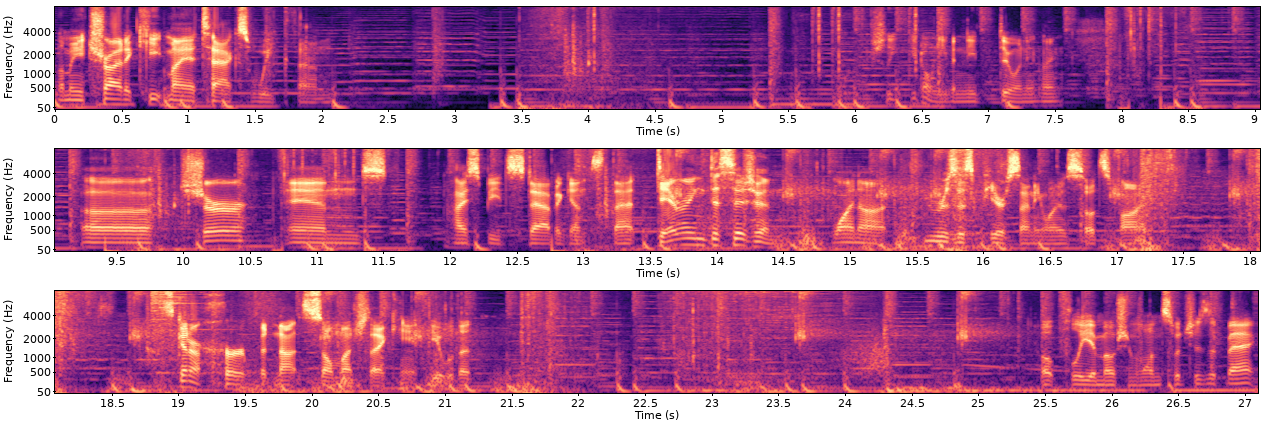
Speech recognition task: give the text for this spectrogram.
Let me try to keep my attacks weak then. Actually, you don't even need to do anything. Uh, sure, and high-speed stab against that. Daring decision! Why not? You resist Pierce anyways, so it's fine. It's gonna hurt, but not so much that I can't deal with it. Hopefully Emotion 1 switches it back.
